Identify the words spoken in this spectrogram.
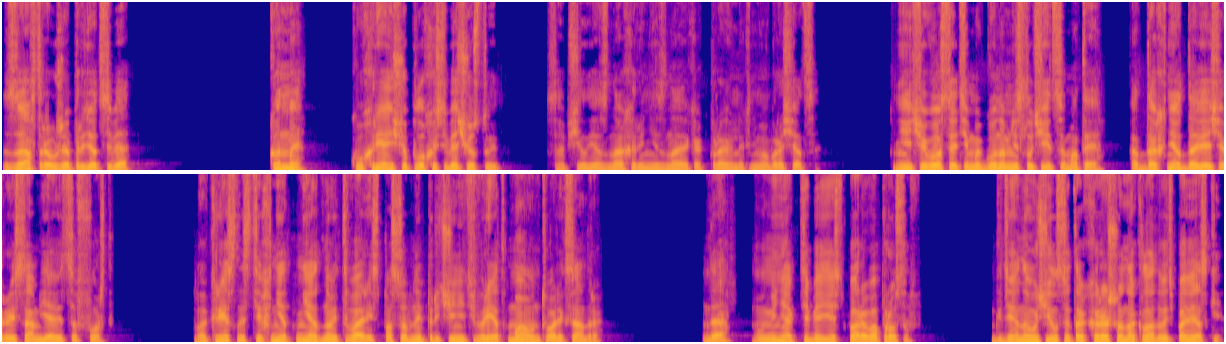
Завтра уже придет себя. Конме, кухря еще плохо себя чувствует, сообщил я знахарю, не зная, как правильно к нему обращаться. Ничего с этим игуном не случится, Мате. Отдохнет до вечера и сам явится в форт. В окрестностях нет ни одной твари, способной причинить вред Маунту Александра. Да, у меня к тебе есть пара вопросов. Где научился так хорошо накладывать повязки?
